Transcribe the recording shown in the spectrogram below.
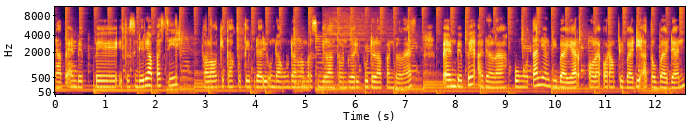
Nah, PNBP itu sendiri apa sih? Kalau kita kutip dari Undang-Undang Nomor 9 Tahun 2018, PNBP adalah pungutan yang dibayar oleh orang pribadi atau badan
